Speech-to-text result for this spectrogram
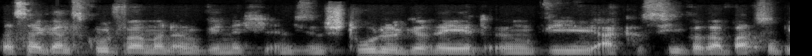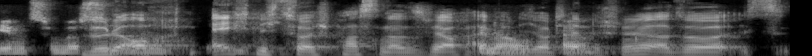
Das ist halt ganz gut, weil man irgendwie nicht in diesen Strudel gerät, irgendwie aggressive Rabatte geben zu müssen. Würde auch echt nicht zu euch passen. Also es wäre auch genau, einfach nicht authentisch. Ja. Ne? Also ich,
